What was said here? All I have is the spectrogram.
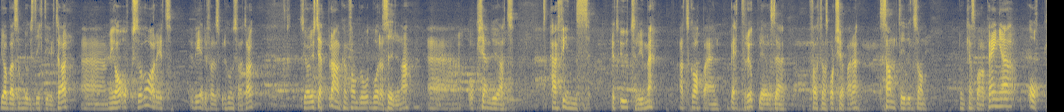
jobbat som logistikdirektör. Eh, men jag har också varit VD för ett speditionsföretag. Så jag har ju sett branschen från båda sidorna eh, och kände ju att här finns ett utrymme att skapa en bättre upplevelse för transportköparen. Samtidigt som de kan spara pengar och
